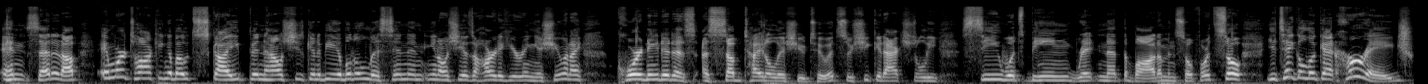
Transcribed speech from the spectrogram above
and set it up. And we're talking about Skype and how she's going to be able to listen. And you know, she has a hard of hearing issue, and I coordinated a, a subtitle issue to it so she could actually see what's being written at the bottom and so forth. So you take a look at her age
